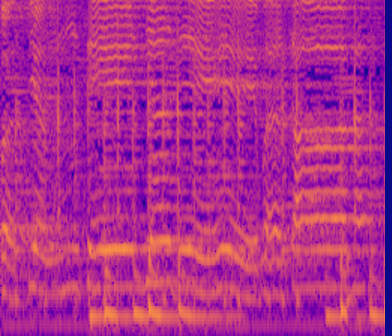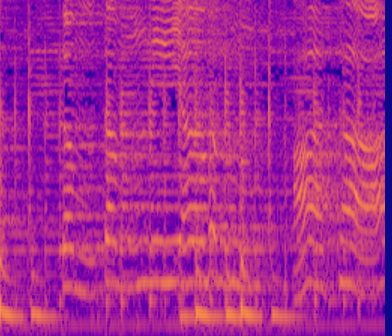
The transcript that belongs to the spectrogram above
प्रपद्यन्तेऽन्यदेवताः तं तं नियमम् आस्थाय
